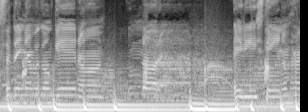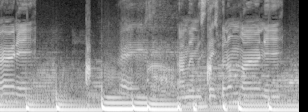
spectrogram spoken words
Said they never gonna get on. You know that. ADHD and I'm hurting. Crazy. I'm in mistakes, but I'm learning.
